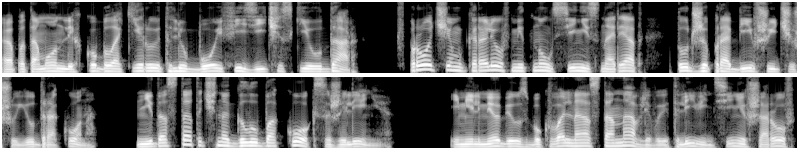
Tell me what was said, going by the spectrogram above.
а потому он легко блокирует любой физический удар. Впрочем, Королев метнул синий снаряд, тут же пробивший чешую дракона. Недостаточно глубоко, к сожалению. Эмиль Мёбиус буквально останавливает ливень синих шаров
